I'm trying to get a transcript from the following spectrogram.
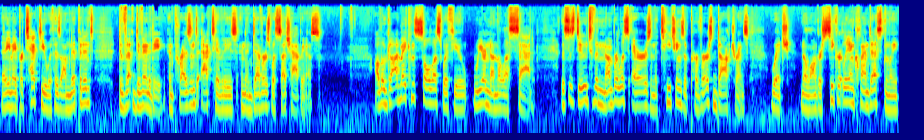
that he may protect you with his omnipotent div- divinity in present activities and endeavors with such happiness. Although God may console us with you, we are none the less sad. This is due to the numberless errors and the teachings of perverse doctrines which, no longer secretly and clandestinely,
